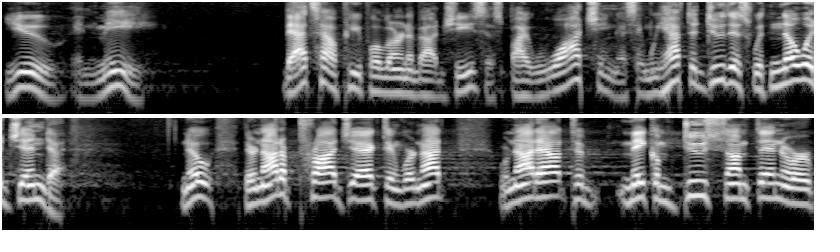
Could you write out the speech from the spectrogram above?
You and me. That's how people learn about Jesus, by watching us. And we have to do this with no agenda. No, they're not a project, and we're not, we're not out to make them do something, or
